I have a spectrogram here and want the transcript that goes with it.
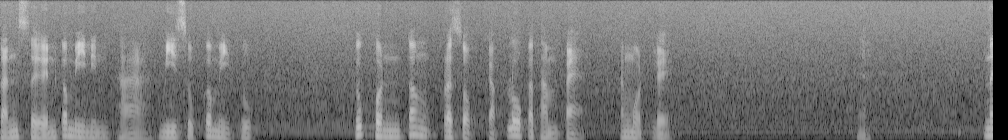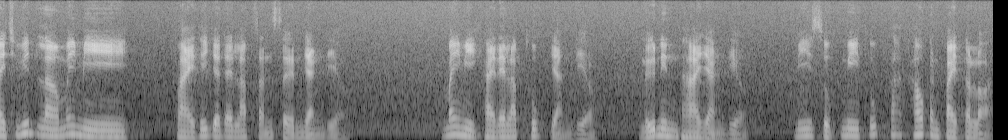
สรรเสริญก็มีนินทา มีสุขก็มีทุกข์ทุกคนต้องประสบกับโลกธรรมแปดทั้งหมดเลยนะในชีวิตเราไม่มีใครที่จะได้รับสรรเสริญอย่างเดียว ไม่มีใครได้รับทุกข์อย่างเดียว หรือนินทาอย่างเดียว มีสุขมีทุกข์เข้ากันไปตลอด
